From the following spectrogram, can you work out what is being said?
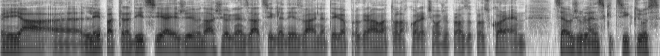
Ja, eh, lepa tradicija je že v naši organizaciji glede izvajanja tega programa. To lahko rečemo že pravzaprav skoraj en cel življenjski ciklus.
